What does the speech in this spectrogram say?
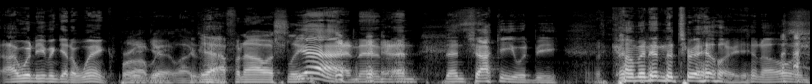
I wouldn't even get a wink probably. get like Yeah. half an hour sleep. yeah, and then and then Chucky would be coming in the trailer, you know, and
